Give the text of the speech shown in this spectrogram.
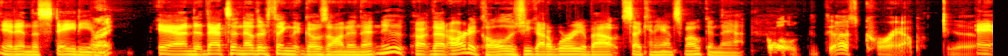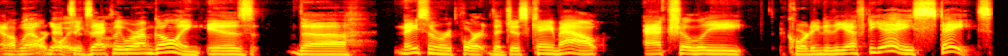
it in the stadium. right. And that's another thing that goes on in that new uh, that article is you got to worry about secondhand smoke in that. Oh, that's crap. Yeah. And I'm well, sorry, that's exactly where I'm going. Is the NASEM report that just came out actually, according to the FDA, states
